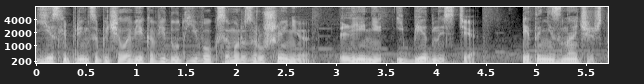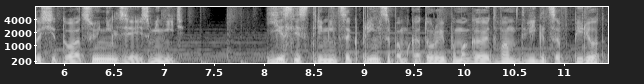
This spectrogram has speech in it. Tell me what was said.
Если принципы человека ведут его к саморазрушению, лени и бедности, это не значит, что ситуацию нельзя изменить. Если стремиться к принципам, которые помогают вам двигаться вперед,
